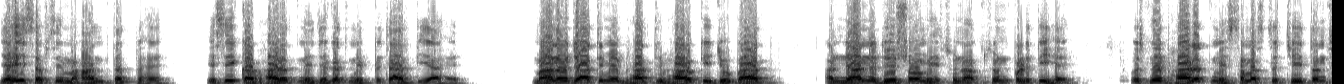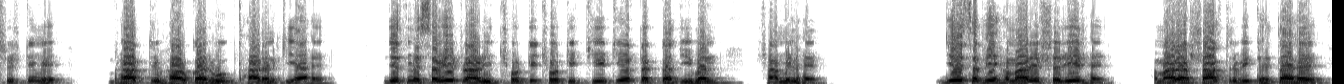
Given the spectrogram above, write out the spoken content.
यही सबसे महान तत्व है। इसी का भारत ने जगत में प्रचार किया है। मानव जाति में भ्रातृभाव की जो बात अन्य देशों में सुना, सुन पड़ती है, उसने भारत में समस्त चेतन सृष्टि में भ्रातृभाव का रूप धारण किया है, जिसमें सभी प्राणी छोटी छोटी चीटियों तक का जीवन शामिल है। ये सभी हमारे शरीर हैं। हमारा शास्त्र भी कहता है,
